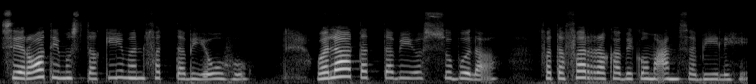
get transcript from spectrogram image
سِرَاطِ مُسْتَقِيمًا فَاتَّبِعُوهُ وَلَا تَتَّبِعُوا السُّبُلَ۔ فَتَفَرَّقَ بِكُمْ عَنْ سَبِيلِهِ،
